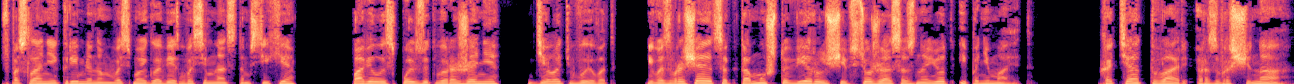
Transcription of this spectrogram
В послании к римлянам в 8 главе 18 стихе Павел использует выражение «делать вывод» и возвращается к тому, что верующий все же осознает и понимает. Хотя тварь развращена,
